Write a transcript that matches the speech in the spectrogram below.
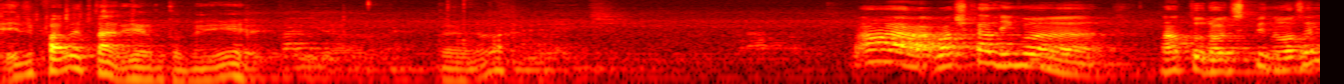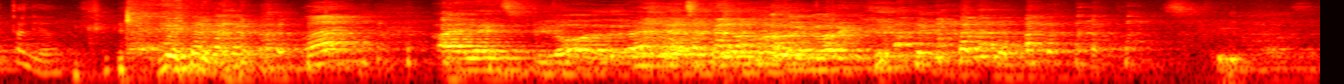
Ele fala italiano também. é é? italiano, É, né? né? Ah, eu acho que a língua natural de Spinoza é italiano. Ah, ele é de Spinoza? Agora que. Spinoza.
